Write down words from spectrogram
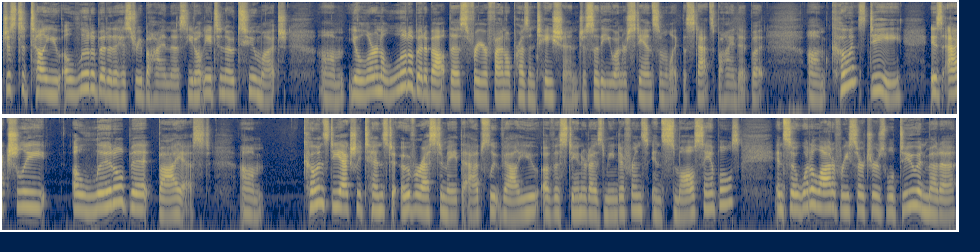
just to tell you a little bit of the history behind this, you don't need to know too much. Um, you'll learn a little bit about this for your final presentation, just so that you understand some of like the stats behind it. But um, Cohen's D is actually a little bit biased. Um, Cohen's D actually tends to overestimate the absolute value of the standardized mean difference in small samples. And so, what a lot of researchers will do in meta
